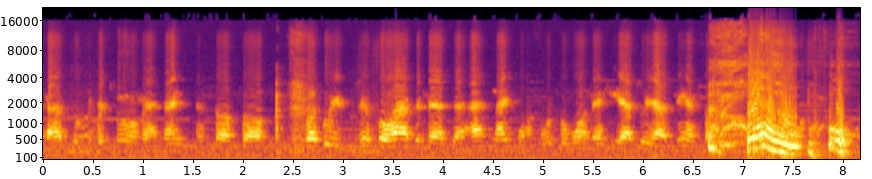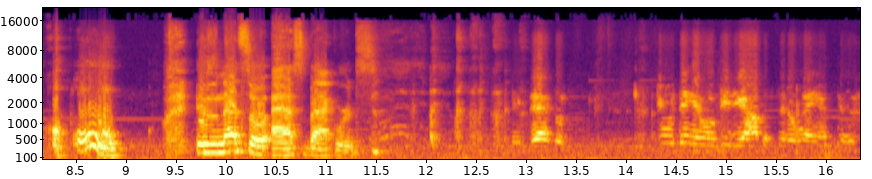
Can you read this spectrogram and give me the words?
and I delivered to him at night and stuff. So luckily, it just so happened that the at night one was the one that he actually had pants on. Oh, oh, oh, isn't that so ass backwards? Exactly. You would think it would be the opposite of way, the,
